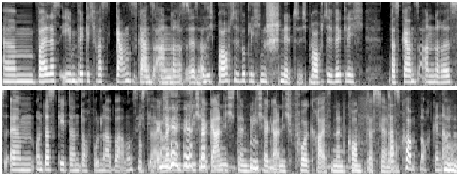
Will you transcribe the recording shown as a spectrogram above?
ähm, weil das eben wirklich was ganz, ganz, Ganz anderes, anderes, ist. Also ich brauchte wirklich einen Schnitt. Ich brauchte wirklich was ganz anderes ähm, und das geht dann doch wunderbar, muss ich Okay, sagen. aber dann will ich ja gar nicht, dann will ich ja gar nicht vorgreifen, dann kommt das ja noch. das kommt noch, genau.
